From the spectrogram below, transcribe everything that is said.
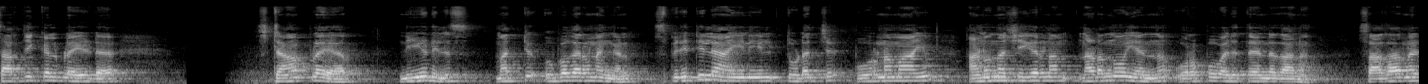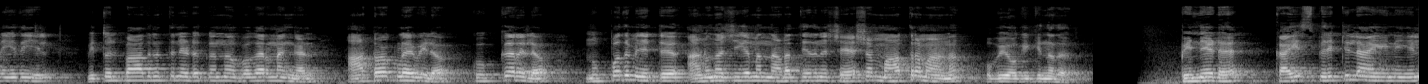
സർജിക്കൽ ബ്ലേഡ് സ്റ്റാപ്ലെയർ നീഡിൽസ് മറ്റ് ഉപകരണങ്ങൾ സ്പിരിറ്റ് ലായനിയിൽ തുടച്ച് പൂർണമായും അണുനശീകരണം നടന്നു എന്ന് ഉറപ്പുവരുത്തേണ്ടതാണ്. സാധാരണ രീതിയിൽ വിത്തുൽപാദനത്തിനെടുക്കുന്ന ഉപകരണങ്ങൾ ആട്ടോക്ലേവിലോ കുക്കറിലോ മുപ്പത് മിനിറ്റ് അണുനശീകരണം നടത്തിയതിനു ശേഷം മാത്രമാണ് ഉപയോഗിക്കുന്നത്. പിന്നീട് കൈ സ്പിരിറ്റ് ലൈനിയിൽ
